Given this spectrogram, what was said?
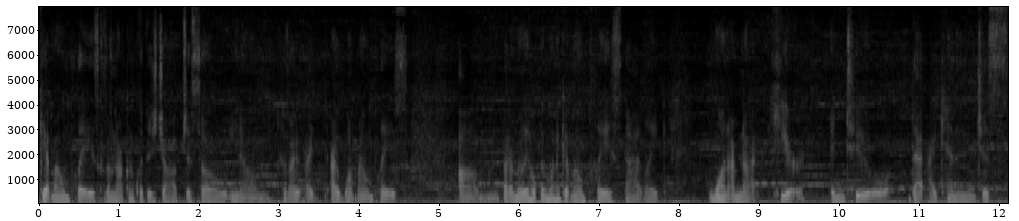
get my own place, because I'm not gonna quit this job just so, you know, because I, I, I want my own place. Um, but I'm really hoping when I get my own place that like, one, I'm not here, and two, that I can just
